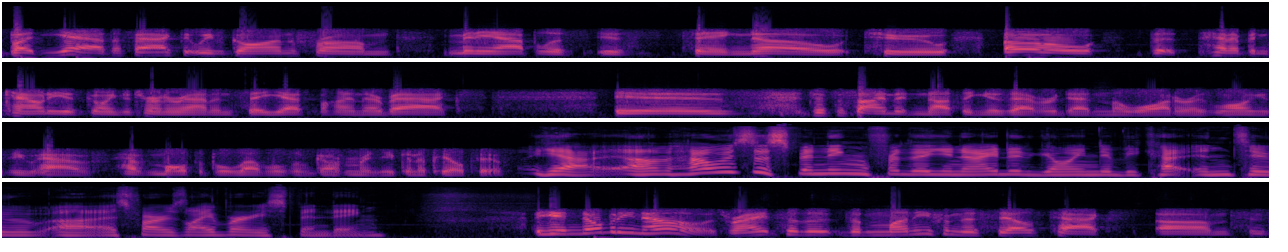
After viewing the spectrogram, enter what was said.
But yeah, the fact that we've gone from Minneapolis is saying no to oh, the Hennepin County is going to turn around and say yes behind their backs is just a sign that nothing is ever dead in the water as long as you have, have multiple levels of government you can appeal to. Yeah. Um, how is the spending for the United going to be cut into uh, as far as library spending? Yeah, nobody knows, right? So the, the money from the sales tax, um, since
